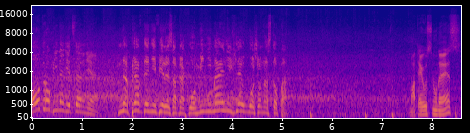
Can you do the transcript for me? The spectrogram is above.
odrobinę niecelnie. Naprawdę niewiele zabrakło, minimalnie źle ułożona stopa. Mateus Nunes.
